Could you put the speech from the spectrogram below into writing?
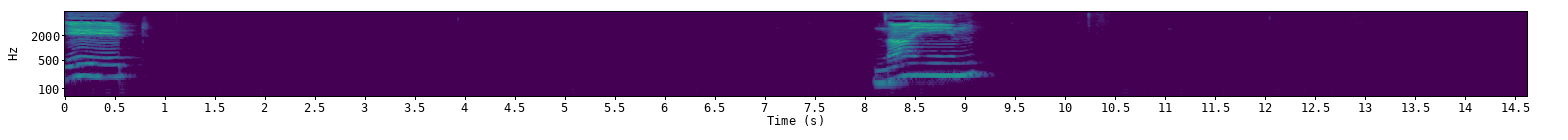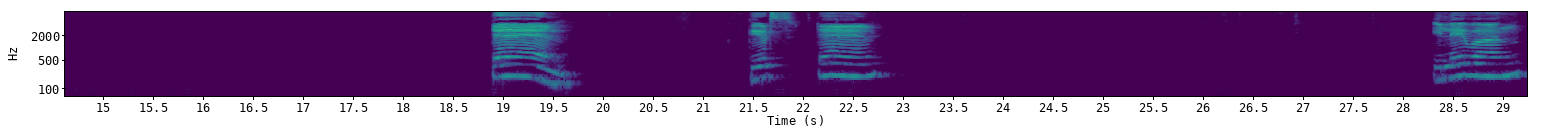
Eight. Nine ten. Kids ten. Eleven.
